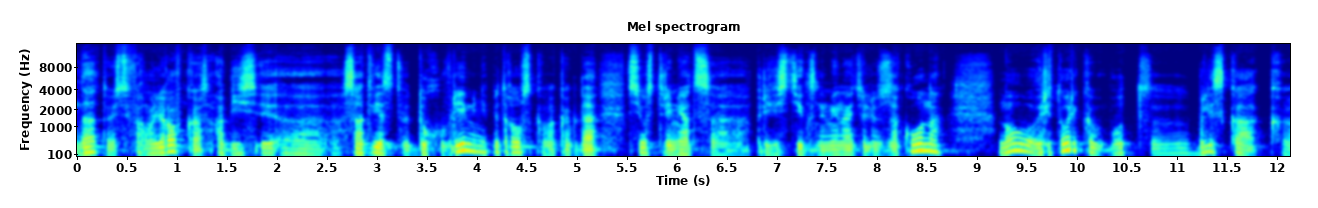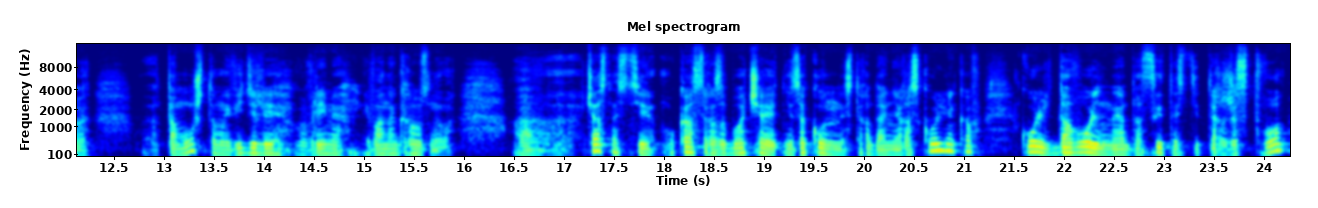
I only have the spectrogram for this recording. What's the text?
Да, то есть формулировка объяс... Э, соответствует духу времени Петровского, когда все стремятся привести к знаменателю закона, но риторика вот э, близка к тому, что мы видели во время Ивана Грозного. А, в частности, указ разоблачает незаконные страдания раскольников, коль довольное до сытости торжество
